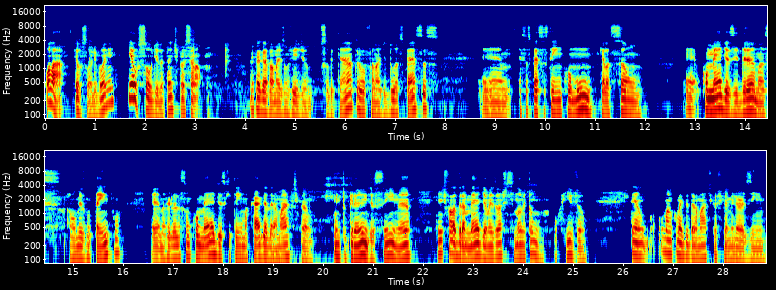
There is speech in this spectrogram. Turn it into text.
Olá, eu sou o Liboni e eu sou o diletante profissional. Hoje eu quero gravar mais um vídeo sobre teatro, vou falar de duas peças. É, essas peças têm em comum que elas são é, comédias e dramas ao mesmo tempo. É, na verdade, elas são comédias que têm uma carga dramática muito grande, assim, né? A gente fala dramédia, mas eu acho esse nome tão horrível. Tem o nome comédia dramática, acho que é melhorzinho.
